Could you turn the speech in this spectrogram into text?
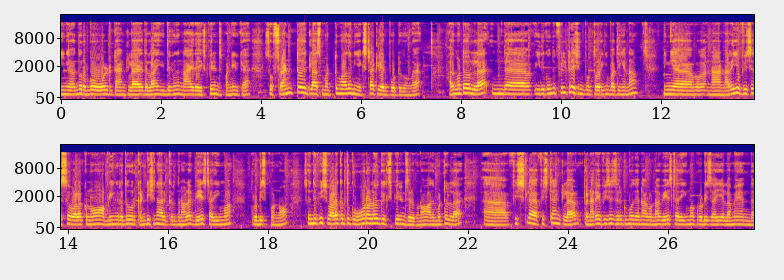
நீங்கள் வந்து ரொம்ப ஓல்டு டேங்க்கில் இதெல்லாம் இது வந்து நான் இதை எக்ஸ்பீரியன்ஸ் பண்ணியிருக்கேன். ஸோ ஃப்ரண்ட்டு கிளாஸ் மட்டுமாவது நீங்கள் எக்ஸ்ட்ரா கிளியர் போட்டுக்கோங்க. அது மட்டும் இல்லை இந்த இதுக்கு வந்து ஃபில்ட்ரேஷன் பொறுத்த வரைக்கும் பார்த்தீங்கன்னா நீங்கள் நான் நிறைய ஃபிஷ்ஷஸை வளர்க்கணும் அப்படிங்கிறது ஒரு கண்டிஷனாக இருக்கிறதுனால வேஸ்ட் அதிகமாக ப்ரொடியூஸ் பண்ணோம். ஸோ இந்த ஃபிஷ் வளர்க்குறதுக்கு ஓரளவுக்கு எக்ஸ்பீரியன்ஸ் இருக்கணும். அது மட்டும் இல்லை ஃபிஷ்ஷில் ஃபிஷ் டேங்க்கில் இப்போ நிறைய ஃபிஷ்ஷஸ் இருக்கும்போது என்ன ஆகும்னா வேஸ்ட் அதிகமாக ப்ரொடியூஸ் ஆகி எல்லாமே இந்த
